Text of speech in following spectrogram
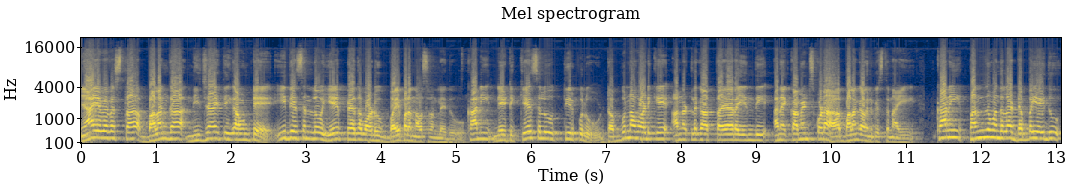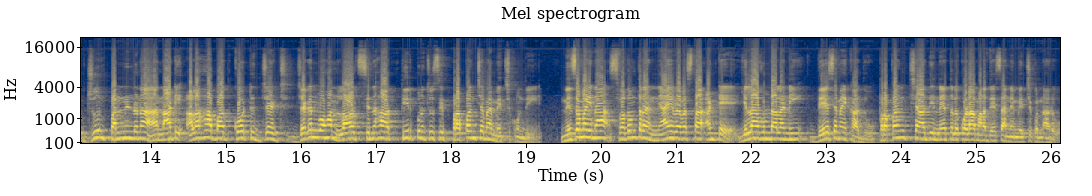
న్యాయ వ్యవస్థ బలంగా నిజాయితీగా ఉంటే ఈ దేశంలో ఏ పేదవాడు భయపడనవసరం లేదు. కానీ నేటి కేసులు తీర్పులు డబ్బున్న వాడికే అన్నట్లుగా తయారైంది అనే కామెంట్స్ కూడా బలంగా వినిపిస్తున్నాయి. కానీ పంతొమ్మిది వందల డెబ్బై ఐదు జూన్ పన్నెండున నాటి అలహాబాద్ కోర్టు జడ్జ్ జగన్మోహన్ లాల్ సిన్హా తీర్పును చూసి ప్రపంచమే మెచ్చుకుంది. నిజమైన స్వతంత్ర న్యాయ వ్యవస్థ అంటే ఇలా ఉండాలని దేశమే కాదు ప్రపంచాది నేతలు కూడా మన దేశాన్ని మెచ్చుకున్నారు.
